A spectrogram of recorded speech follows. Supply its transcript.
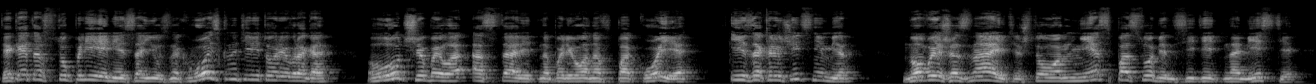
так это вступление союзных войск на территорию врага. Лучше было оставить Наполеона в покое и заключить с ним мир. Но вы же знаете, что он не способен сидеть на месте –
